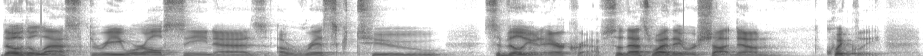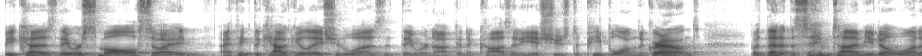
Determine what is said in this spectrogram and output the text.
though the last three were all seen as a risk to civilian aircraft. So that's why they were shot down quickly because they were small. So I, I think the calculation was that they were not going to cause any issues to people on the ground. But then at the same time, you don't want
